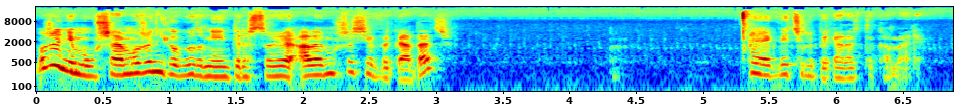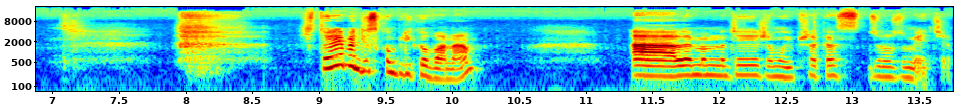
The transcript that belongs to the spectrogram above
Może nie muszę, może nikogo to nie interesuje, ale muszę się wygadać. A jak wiecie, lubię gadać do kamery. Historia będzie skomplikowana, ale mam nadzieję, że mój przekaz zrozumiecie.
